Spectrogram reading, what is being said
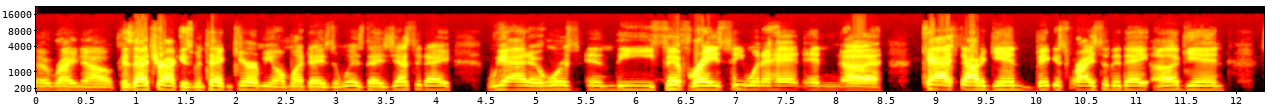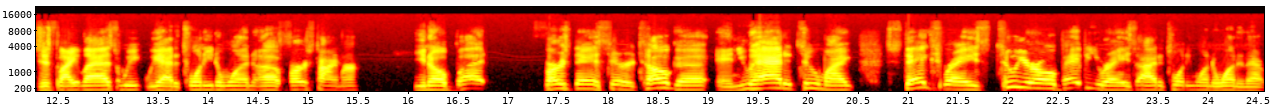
uh, right now because that track has been taking care of me on Mondays and Wednesdays. Yesterday, we had a horse in the fifth race. He went ahead and uh, cashed out again, biggest price of the day again. Just like last week, we had a 20 to 1 uh, first timer, you know, but first day of Saratoga, and you had it too, Mike. Stakes race, two year old baby race. I had a 21 to 1 in that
